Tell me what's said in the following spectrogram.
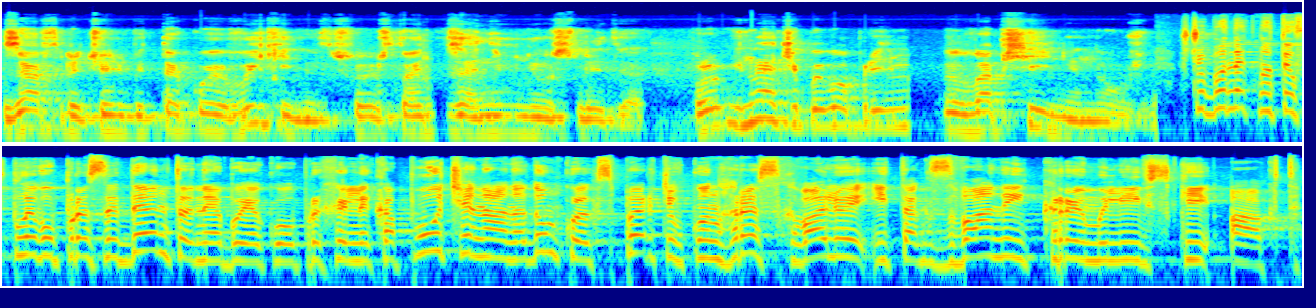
завтра что-нибудь такое выкинет, что, что они за ним не уследят. Иначе бы его принимать вообще не нужно. Щоб уникнути впливу президента, неабиякого прихильника Путіна, на думку експертів, Конгрес схвалює і так званий Кремлівський акт.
